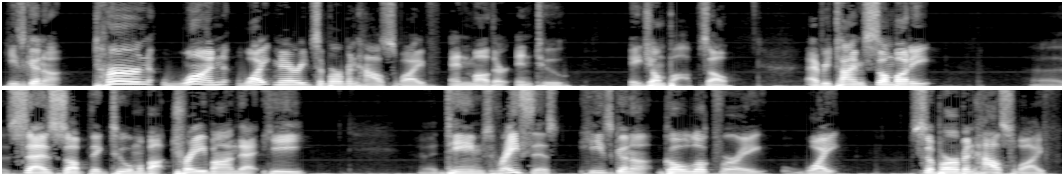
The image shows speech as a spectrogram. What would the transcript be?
he's going to turn one white married suburban housewife and mother into a jump off. So every time somebody says something to him about Trayvon that he uh, deems racist, he's going to go look for a white suburban housewife,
